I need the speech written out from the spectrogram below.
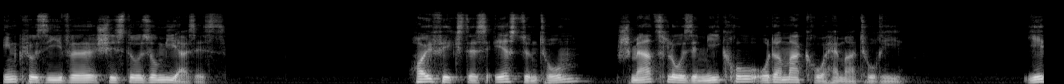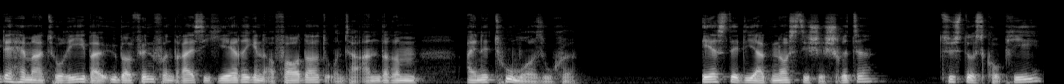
inklusive Schistosomiasis. Häufigstes Erstsymptom schmerzlose Mikro- oder Makrohämaturie. Jede Hämaturie bei über 35-Jährigen erfordert unter anderem eine Tumorsuche. Erste diagnostische Schritte Zystoskopie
